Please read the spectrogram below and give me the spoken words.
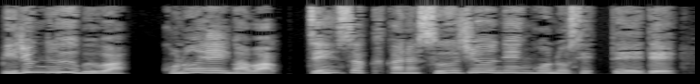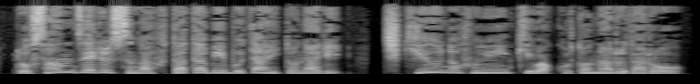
ビル・ヌーブは、この映画は前作から数十年後の設定で、ロサンゼルスが再び舞台となり、地球の雰囲気は異なるだろう。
